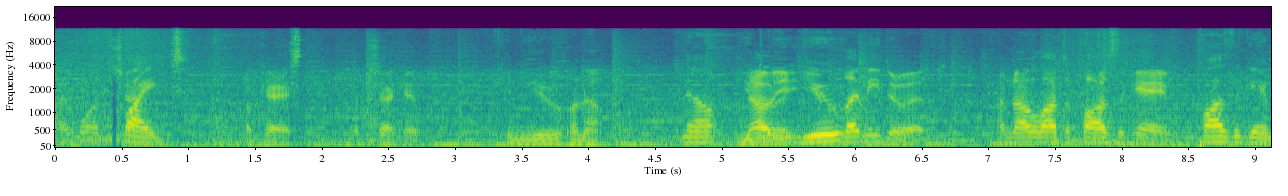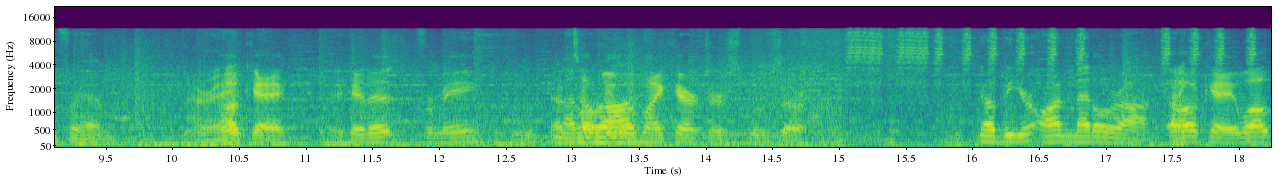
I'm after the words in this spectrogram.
I want to check. fight. Okay, let's check it. Can you? Oh no. No, You no, you, you You- let me do it. I'm not allowed to pause the game. pause the game for him. All right. Okay, hit it for me. Mm-hmm. Now Metal tell me what my character's moves are. No, but you're on Metal Rock. Oh, okay, well,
